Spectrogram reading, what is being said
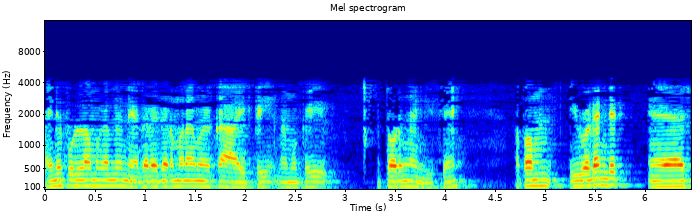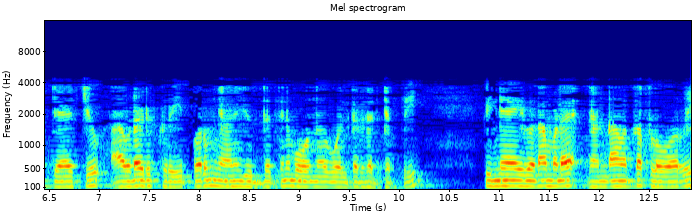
അതിന് ഫുൾ നമുക്കൊന്ന് നെതറകർമ്മൊക്കെ ആയിട്ട് നമുക്ക് തുടങ്ങാം ഗീസേ. അപ്പം ഇവിടെ എന്റെ സ്റ്റാച്ചു അവിടെ ഒരു ക്രീപ്പറും ഞാൻ യുദ്ധത്തിന് പോകുന്നത് പോലത്തെ ഒരു സെറ്റപ്പ് പിന്നെ ഇവിടെ നമ്മുടെ രണ്ടാമത്തെ ഫ്ലോറ്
